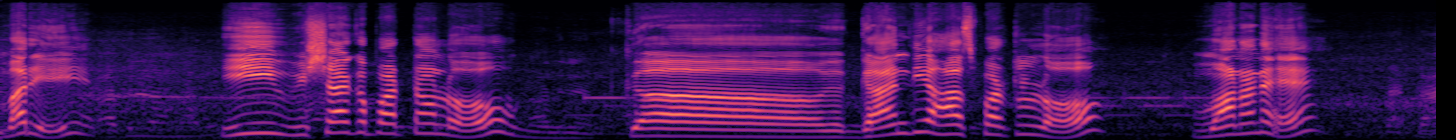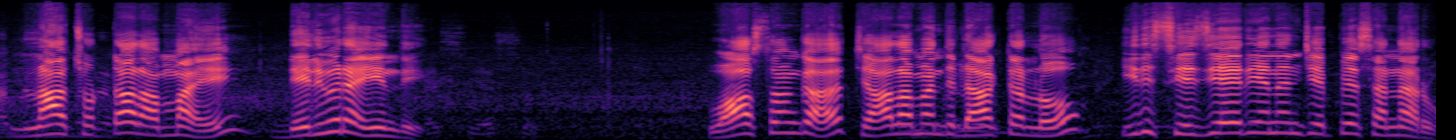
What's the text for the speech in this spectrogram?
మరి ఈ విశాఖపట్నంలో గాంధీ హాస్పిటల్లో మొన్ననే నా చుట్టాల అమ్మాయి డెలివరీ అయ్యింది. వాస్తవంగా చాలామంది డాక్టర్లు ఇది సిజేరియన్ అని చెప్పేసి అన్నారు.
